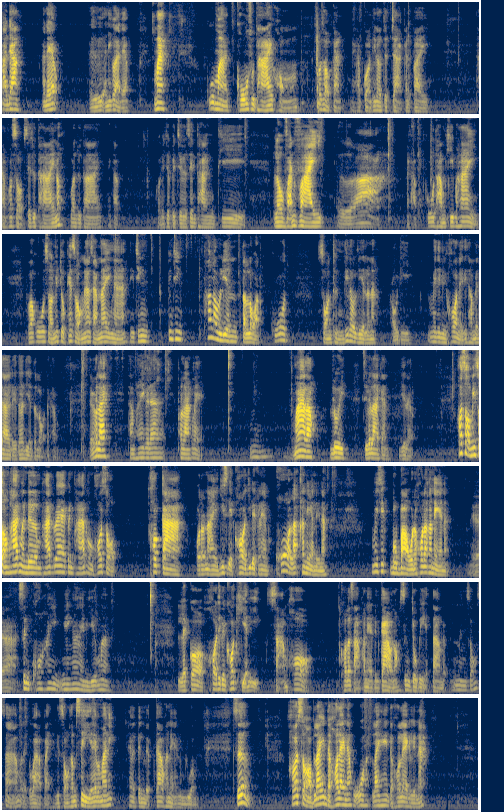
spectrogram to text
อ่านยังอ่านแล้ว เออ อันนี้ก็อ่านแล้ว มากูมาโค้งสุดท้ายของข้อสอบกันนะครับ ก่อนที่เราจะจากกันไปทำข้อสอบเซตสุดท้ายเนาะวันสุดท้ายนะครับ ก่อนที่จะไปเจอเส้นทางที่เราฝันใฝ่เออนะครับกูทำคลิปให้ เพราะว่าครูสอนไม่จบแค่สองหน้าสามหน้าเองนะจริงๆจริงถ้าเราเรียนตลอดครูสอนถึงที่เราเรียนแล้วนะเอาดี ไม่ได้มีข้อไหนที่ทำไม่ได้เลยถ้าเรียนตลอดนะครับ แต่ไม่เป็นไรทำให้ก็ได้เพราะรักแหละมาเราลุยเสียเวลากันเยอะแล้ว ข้อสอบมีสองพาร์ทเหมือนเดิม พาร์ทแรกเป็นพาร์ทของข้อสอบ ข้อกาปรนัย21 ข้อ 21 คะแนน ข้อละคะแนนเลยนะ ไม่ใช่เบาๆนะข้อละคะแนนอะซึ่งข้อให้ง่ายๆ มีเยอะมาก และก็ข้อที่เป็นข้อเขียนอีก 3 ข้อ ข้อละ 3 คะแนนเป็น 9 เนาะซึ่งโจเวตตามแบบ 1 2 3 อะไรก็ว่าไป หรือ 2 3 4 อะไรประมาณนี้ ให้มันเป็นแบบ9คะแนนรวมๆซึ่งข้อสอบไล่แต่ข้อแรกนะโหไล่ให้แต่ข้อแรกกันเลยนะ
